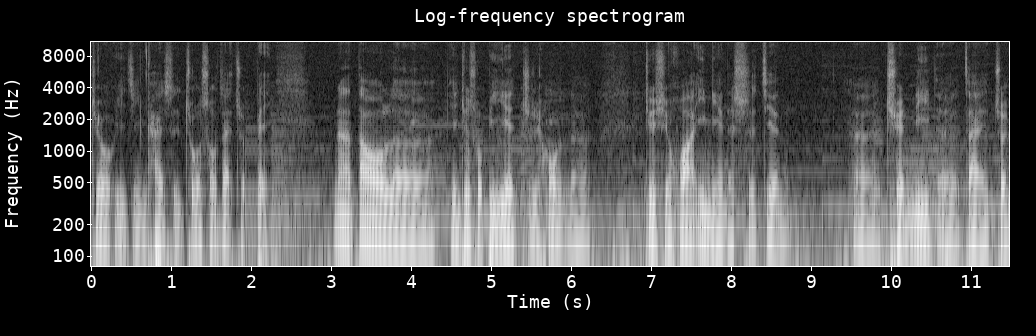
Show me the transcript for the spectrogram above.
就已经开始着手在准备。那到了研究所毕业之后呢，就是花一年的时间，呃，全力的在准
